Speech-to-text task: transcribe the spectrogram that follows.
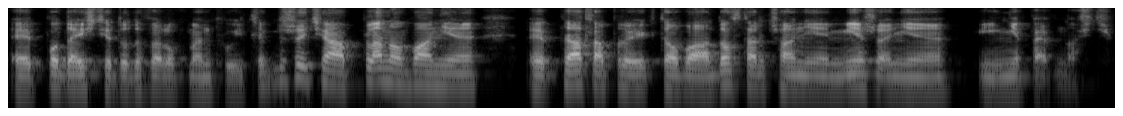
e, podejście do developmentu i tryb życia, planowanie, e, praca projektowa, dostarczanie, mierzenie i niepewność.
